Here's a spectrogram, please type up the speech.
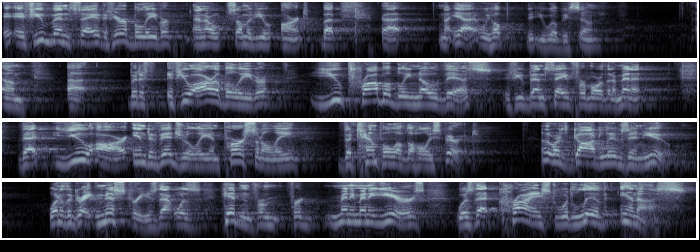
if you've been saved, if you're a believer, I know some of you aren't, but uh, not yet, we hope that you will be soon. Um, uh, but if, if you are a believer, you probably know this, if you've been saved for more than a minute, that you are individually and personally the temple of the Holy Spirit. In other words, God lives in you. One of the great mysteries that was hidden from, for many, many years was that Christ would live in us.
